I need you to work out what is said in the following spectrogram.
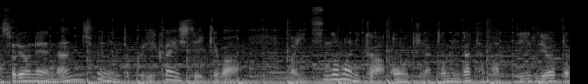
あ、それをね何十年と繰り返していけば、まいつの間にか大きな富が溜まっているよと。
